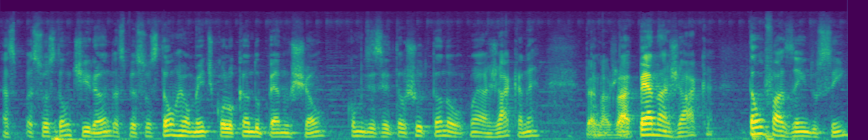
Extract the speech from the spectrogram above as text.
as pessoas estão tirando, as pessoas estão realmente colocando o pé no chão. Como dizer, estão chutando com a jaca, né? Pé na jaca. Pé na jaca. Estão fazendo sim.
